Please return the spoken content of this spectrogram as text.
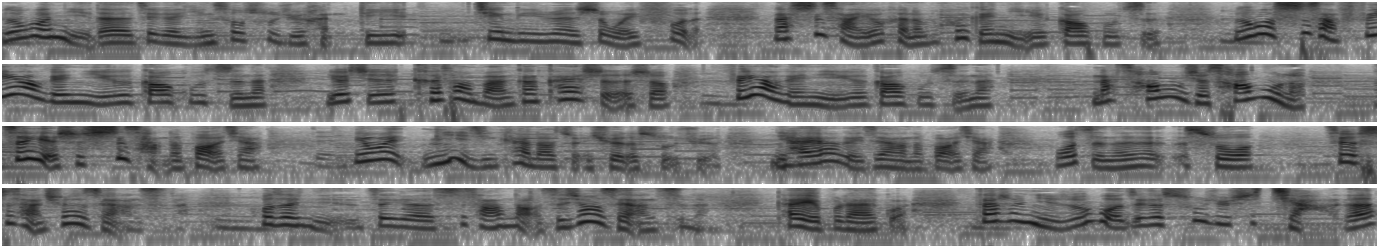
如果你的这个营收数据很低，净利润是为负的，那市场有可能不会给你一个高估值。如果市场非要给你一个高估值呢，尤其是科创板刚开始的时候，非要给你一个高估值呢，那超募就超募了，这也是市场的报价。对，因为你已经看到准确的数据了，你还要给这样的报价，我只能说。这个市场就是这样子的，或者你这个市场脑子就是这样子的，他也不来管。但是你如果这个数据是假的，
